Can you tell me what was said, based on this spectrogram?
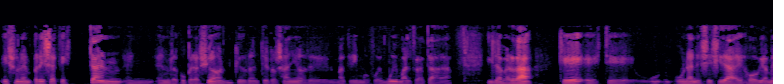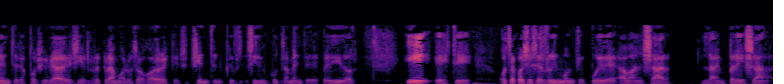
es una empresa que está en, recuperación, que durante los años del macrismo fue muy maltratada y la verdad que este, una necesidad es obviamente las posibilidades y el reclamo a los trabajadores que sienten que han sido injustamente despedidos y este, otra cosa es el ritmo en que puede avanzar la empresa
